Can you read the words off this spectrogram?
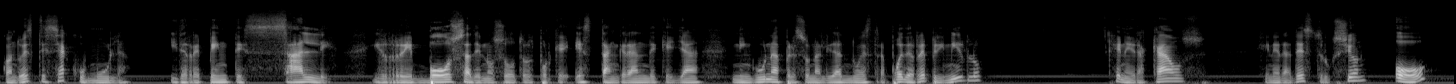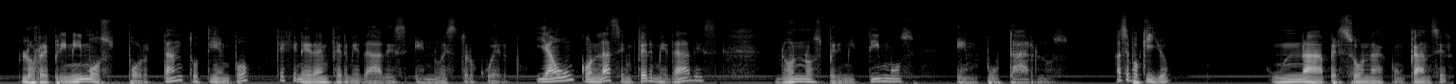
cuando éste se acumula y de repente sale y rebosa de nosotros porque es tan grande que ya ninguna personalidad nuestra puede reprimirlo, genera caos, genera destrucción o lo reprimimos por tanto tiempo que genera enfermedades en nuestro cuerpo. Y aún con las enfermedades no nos permitimos emputarnos. Hace poquillo, una persona con cáncer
